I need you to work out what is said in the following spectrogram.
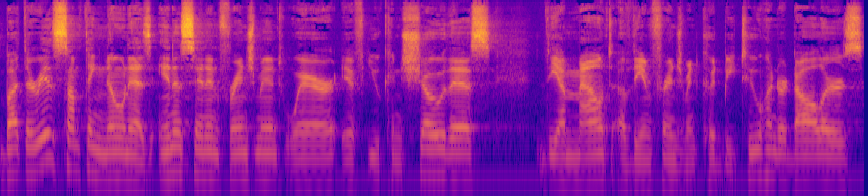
But there is something known as innocent infringement where if you can show this, the amount of the infringement could be $200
